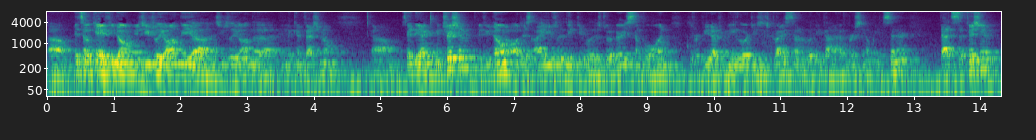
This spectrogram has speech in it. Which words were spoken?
Um, it's okay if you don't. It's usually on the. Uh, it's usually on the in the confessional. Um, say the act of contrition. If you don't, I'll just I usually lead people just do a very simple one. Just repeat after me, Lord Jesus Christ, Son of the living God, have mercy on me, a sinner. That's sufficient.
